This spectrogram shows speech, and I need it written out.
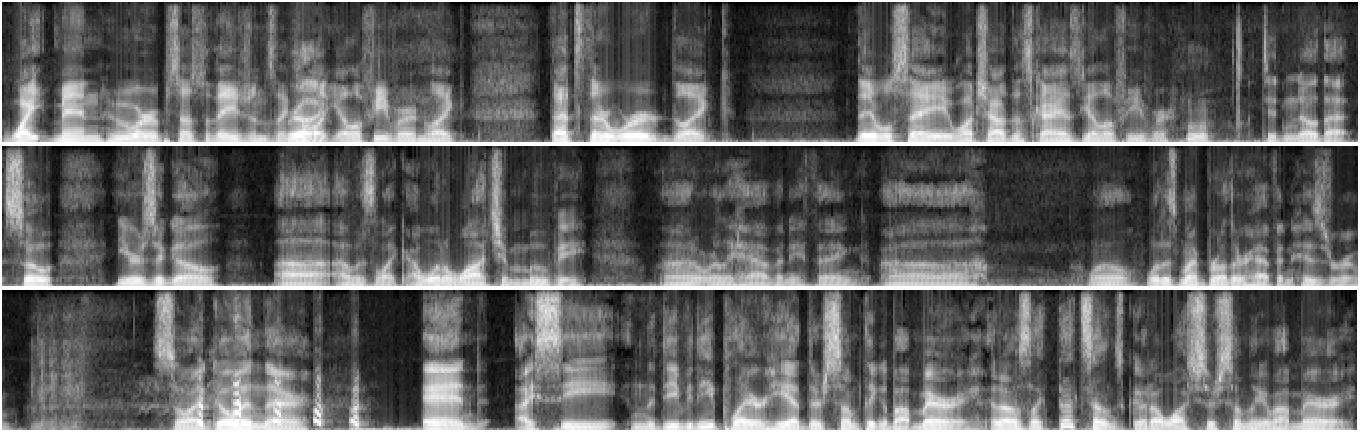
white men who are obsessed with Asians, they call Really? it yellow fever, and like that's their word. Like they will say, "Watch out, this guy has yellow fever." Didn't know that. So years ago, uh, I was like, I want to watch a movie. I don't really have anything. Uh, well, what does my brother have in his room? So I go in there, and I see in the DVD player he had "There's Something About Mary," and I was like, that sounds good. I'll watch "There's Something About Mary."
